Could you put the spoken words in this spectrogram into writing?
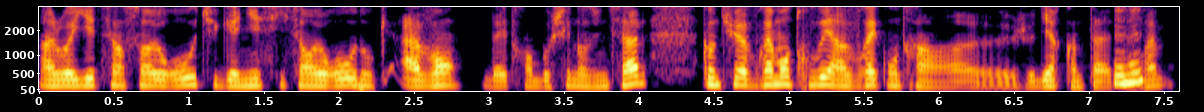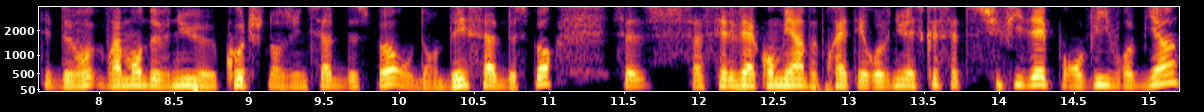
un loyer de 500 euros, tu gagnais 600 euros donc avant d'être embauché dans une salle. Quand tu as vraiment trouvé un vrai contrat, hein, je veux dire quand tu mhm. es vraiment devenu coach dans une salle de sport ou dans des salles de sport, ça, ça s'élevait à combien à peu près tes revenus? Est-ce que ça te suffisait pour vivre bien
